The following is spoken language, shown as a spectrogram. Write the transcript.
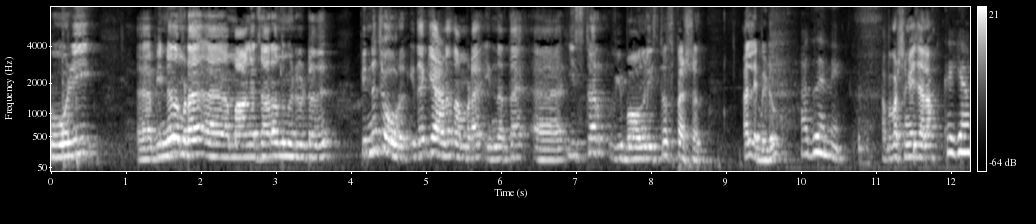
കോഴി പിന്നെ നമ്മുടെ മാങ്ങച്ചാറ് ഒന്ന് മിടുവിട്ടത് പിന്നെ ചോറ്. ഇതൊക്കെയാണ് നമ്മുടെ ഇന്നത്തെ ഈസ്റ്റർ വിഭവങ്ങൾ ഈസ്റ്റർ സ്പെഷ്യൽ അല്ലേ മിടു അത് തന്നെ. അപ്പൊ ഭക്ഷണം കഴിച്ചാലോ? കഴിക്കാം.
